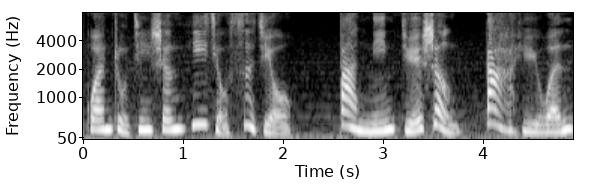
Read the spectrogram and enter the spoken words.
关注今生一九四九，伴您决胜。大语文。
